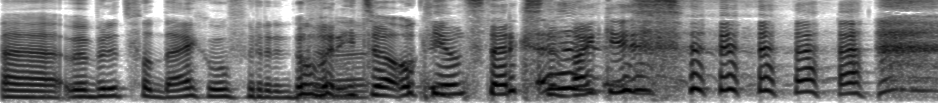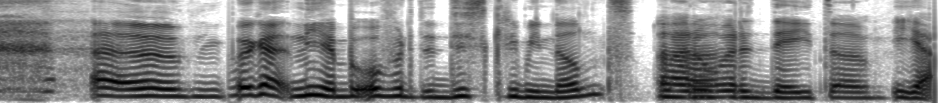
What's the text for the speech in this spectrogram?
eh, we hebben het vandaag over... de- Over iets wat ook niet ons sterkste vak is. Eh, we gaan het niet hebben over de discriminant. Maar Eh, over daten. Ja.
